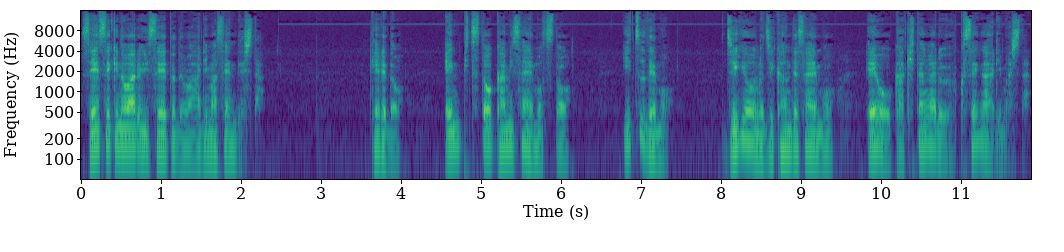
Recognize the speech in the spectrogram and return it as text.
成績の悪い生徒ではありませんでした。けれど、鉛筆と紙さえ持つと、いつでも、授業の時間でさえも絵を描きたがる癖がありました。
